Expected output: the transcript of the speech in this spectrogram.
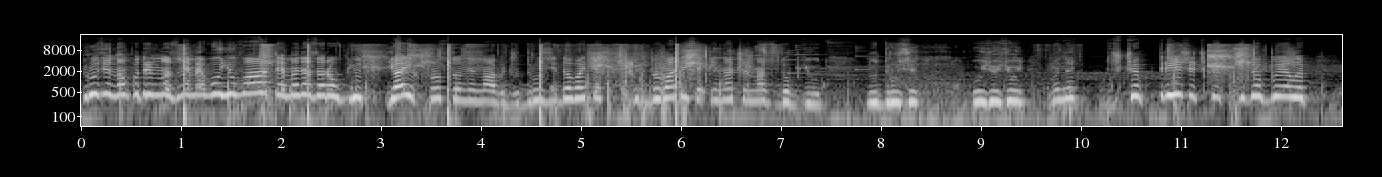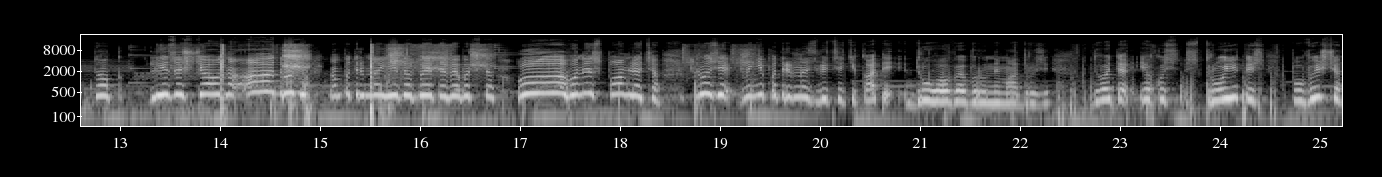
Друзі, нам потрібно з ними воювати. Мене зараз вб'ють. Я їх просто ненавиджу. Друзі, давайте відбиватися, іначе нас доб'ють. Ну, друзі, ой-ой-ой, мене ще б трішечки добили б. Так, лізе ще одна. А, друзі, нам потрібно її добити, вибачте. О, вони спамляться. Друзі, мені потрібно звідси тікати. Другого вибору нема, друзі. Давайте якось строїтись повище.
